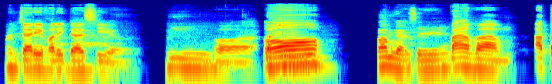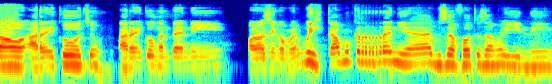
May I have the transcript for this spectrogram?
mencari validasi ya. hmm. Oh, oh paham gak sih paham paham. Atau arek iku Cuk, arek iku ngenteni ono sing komen, "Wih, kamu keren ya bisa foto sama ini."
